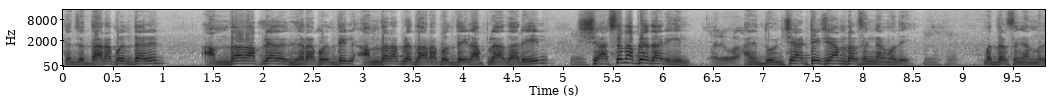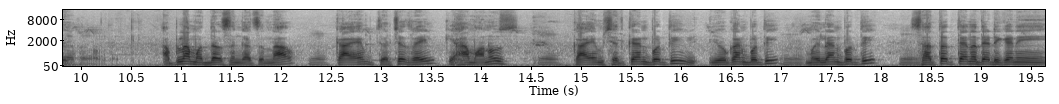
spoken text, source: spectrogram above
त्यांच्या दारापर्यंत आणेल आमदार आपल्या घरापर्यंत येईल आमदार आपल्या दारापर्यंत येईल आपल्या दारी येईल शासन आपल्या दारी येईल. आणि दोनशे अठ्ठ्याऐंशी आमदारसंघांमध्ये हम्म, हम्म. मतदारसंघांमध्ये. आपला मतदारसंघाचं नाव कायम चर्चेत राहील की हा माणूस कायम शेतकऱ्यांप्रती युवकांप्रती महिलांप्रती सातत्यानं त्या ठिकाणी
